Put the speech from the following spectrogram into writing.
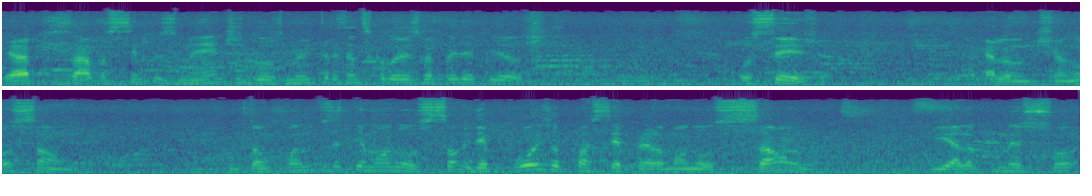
E ela precisava simplesmente de 2.300 calorias para perder peso. Ou seja, ela não tinha noção. Então, quando você tem uma noção, e depois eu passei para ela uma noção, e ela começou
